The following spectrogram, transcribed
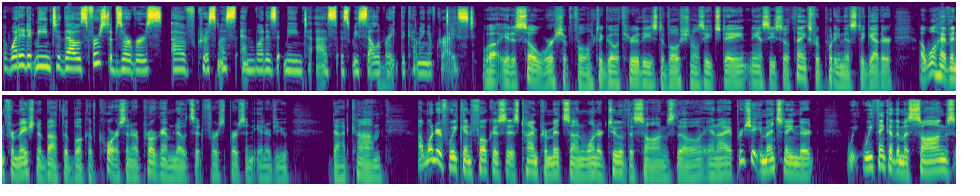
what did it mean to those first observers of Christmas and what does it mean to us as we celebrate the coming of Christ? Well, it is so worshipful to go through these devotionals each day, Nancy. So thanks for putting this together. Uh, we'll have information about the book, of course, in our program notes at firstpersoninterview.com. I wonder if we can focus as time permits on one or two of the songs, though. And I appreciate you mentioning that we, we think of them as songs.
